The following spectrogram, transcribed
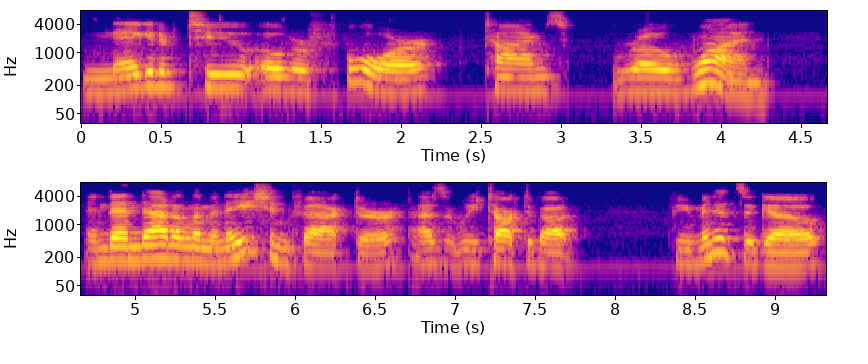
negative 2 over 4 times row 1. And then that elimination factor, as we talked about few minutes ago,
